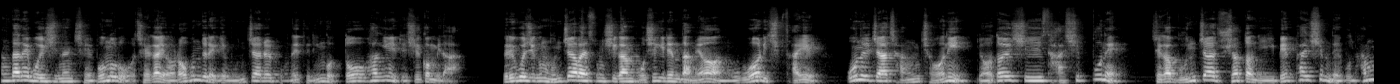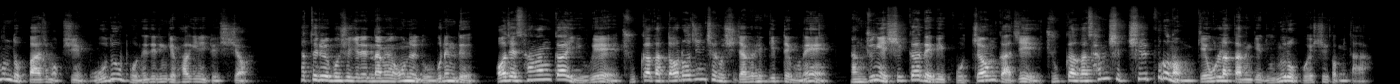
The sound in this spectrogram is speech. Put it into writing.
상단에 보이시는 제 번호로 제가 여러분들에게 문자를 보내드린 것도 확인이 되실 겁니다. 그리고 지금 문자 발송 시간 보시게 된다면 5월 24일 오늘자 장전인 8시 40분에 제가 문자 주셨던 284분 한 분도 빠짐없이 모두 보내드린 게 확인이 되시죠. 차트를 보시게 된다면 오늘 노브랜드 어제 상한가 이후에 주가가 떨어진 채로 시작을 했기 때문에 장중에 시가 대비 고점까지 주가가 37% 넘게 올랐다는 게 눈으로 보이실 겁니다.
